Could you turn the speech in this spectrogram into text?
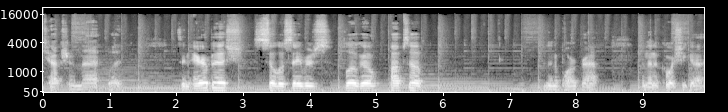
capturing that, but it's an Aurebesh Solo Sabers logo pops up, and then a bar graph, and then of course you got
